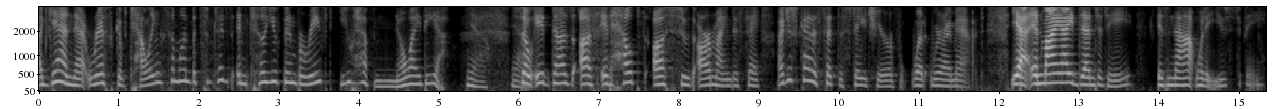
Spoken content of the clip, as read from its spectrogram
Again, that risk of telling someone, but sometimes until you've been bereaved, you have no idea. yeah. So it does us. It helps us soothe our mind to say, I just got to set the stage here of what where I'm at. yeah. And my identity is not what it used to be.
